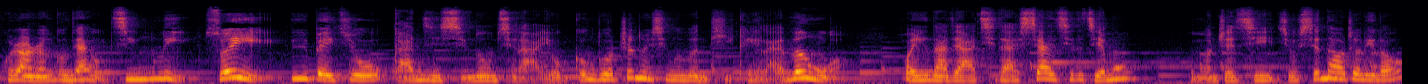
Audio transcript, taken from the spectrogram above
会让人更加有精力。所以预备灸，赶紧行动起来！有更多针对性的问题可以来问我，欢迎大家期待下一期的节目。我们这期就先到这里喽。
